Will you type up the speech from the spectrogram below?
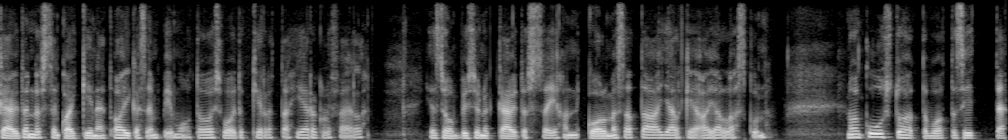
Käytännössä kaikki näitä aikaisempia muotoja olisi voitu kirjoittaa hieroglyfeillä. Ja se on pysynyt käytössä ihan 300 jälkeen ajanlaskun. Noin 6000 vuotta sitten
